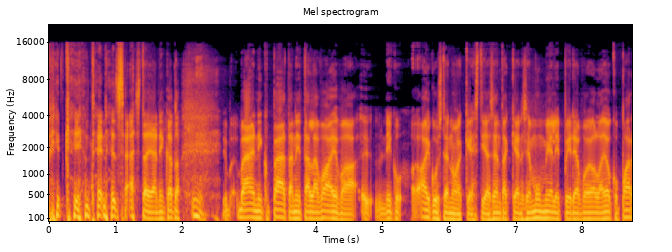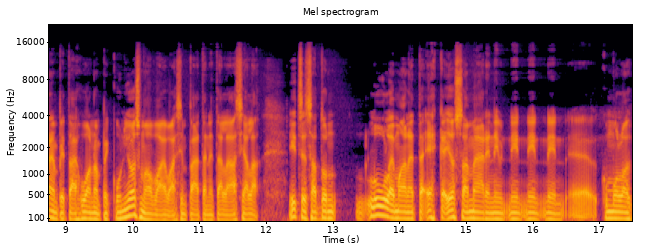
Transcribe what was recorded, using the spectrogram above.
pitkäjänteinen säästäjä, niin kato, mm. mä en niin päätäni tällä vaivaa niin aikuisten oikeasti ja sen takia niin se mun mielipide voi olla joko parempi tai huonompi kuin jos mä vaivaisin päätäni tällä asialla. Itse satun luulemaan, että ehkä jossain määrin, niin, niin, niin, niin kun mulla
